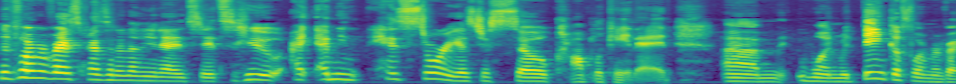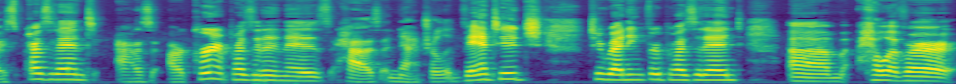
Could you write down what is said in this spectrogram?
The former vice president of the United States, who I, I mean, his story is just so complicated. Um, one would think a former vice president, as our current president is, has a natural advantage to running for president. Um, however,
